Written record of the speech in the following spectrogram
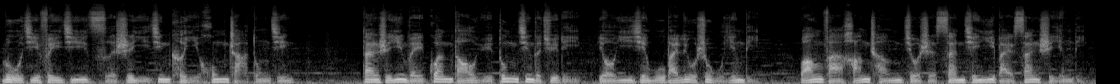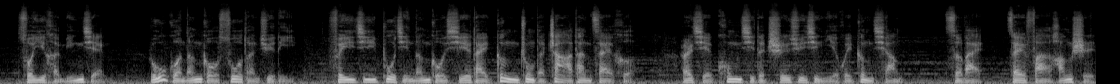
陆基飞机此时已经可以轰炸东京，但是因为关岛与东京的距离有一千五百六十五英里，往返航程就是三千一百三十英里，所以很明显，如果能够缩短距离，飞机不仅能够携带更重的炸弹载荷，而且空气的持续性也会更强。此外，在返航时，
